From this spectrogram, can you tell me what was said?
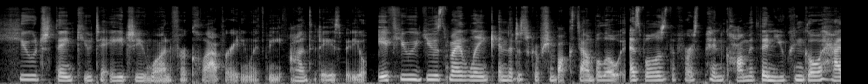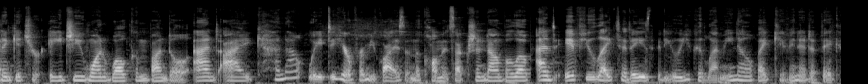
huge thank you to AG1 for collaborating with me on today's video. If you use my link in the description box down below, as well as the first pinned comment, then you can go ahead and get your AG1 welcome bundle. And I cannot wait to hear from you guys in the comment section down below. And if you like today's video, you can let me know by giving it a big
